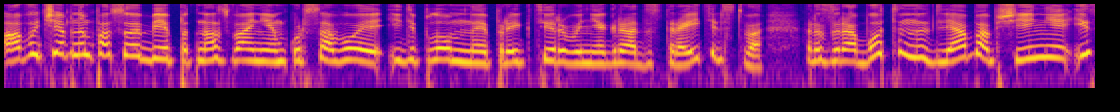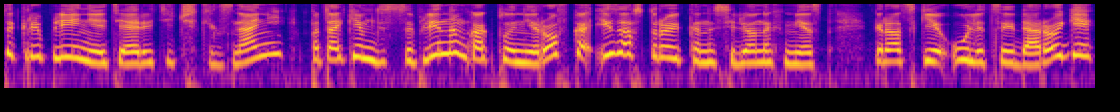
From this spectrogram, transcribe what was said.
А в учебном пособии под названием «Курсовое и дипломное проектирование градостроительства» разработано для обобщения и закрепления теоретических знаний по таким дисциплинам, как планировка и застройка населенных мест, городские улицы и дороги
